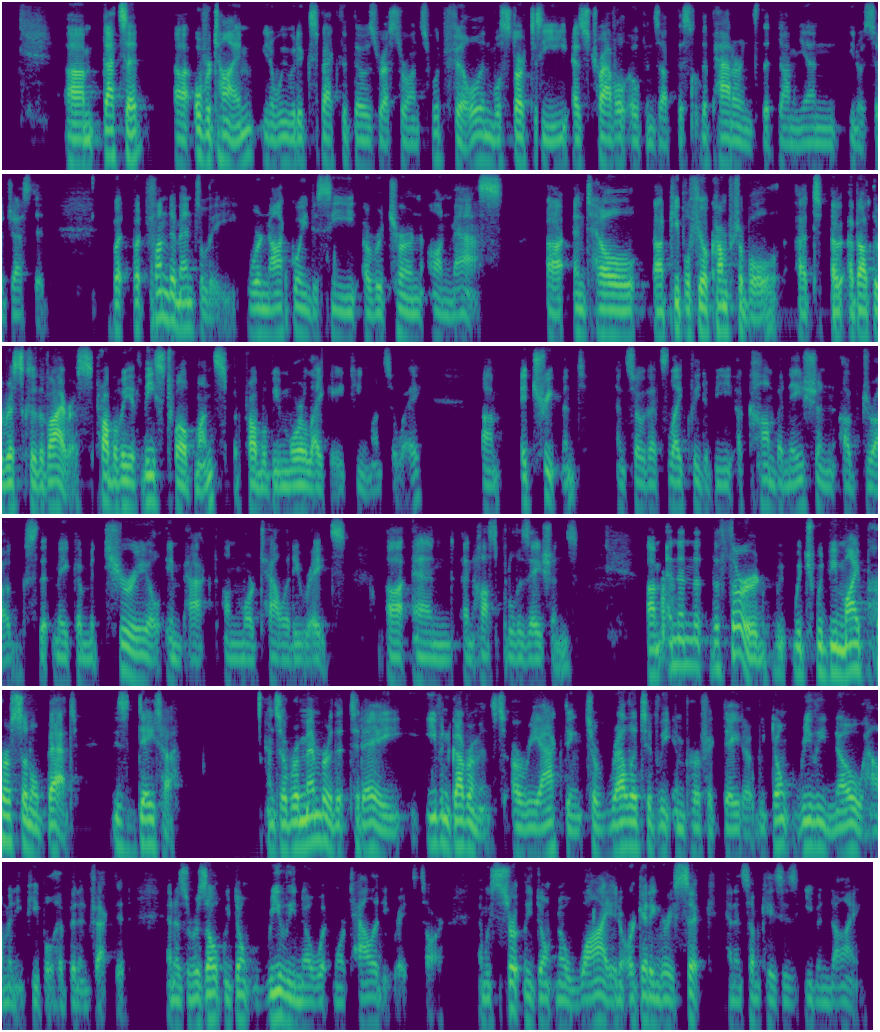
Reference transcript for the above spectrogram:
Um, that said, uh, over time, you know, we would expect that those restaurants would fill, and we'll start to see as travel opens up this, the patterns that Damien, you know, suggested. But but fundamentally, we're not going to see a return en masse uh, until uh, people feel comfortable uh, about the risks of the virus. Probably at least 12 months, but probably more like 18 months away. Um, a treatment, and so that's likely to be a combination of drugs that make a material impact on mortality rates uh, and, and hospitalizations. Um, and then the, the third, which would be my personal bet, is data. And so remember that today, even governments are reacting to relatively imperfect data. We don't really know how many people have been infected. And as a result, we don't really know what mortality rates are. And we certainly don't know why or getting very sick, and in some cases, even dying.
